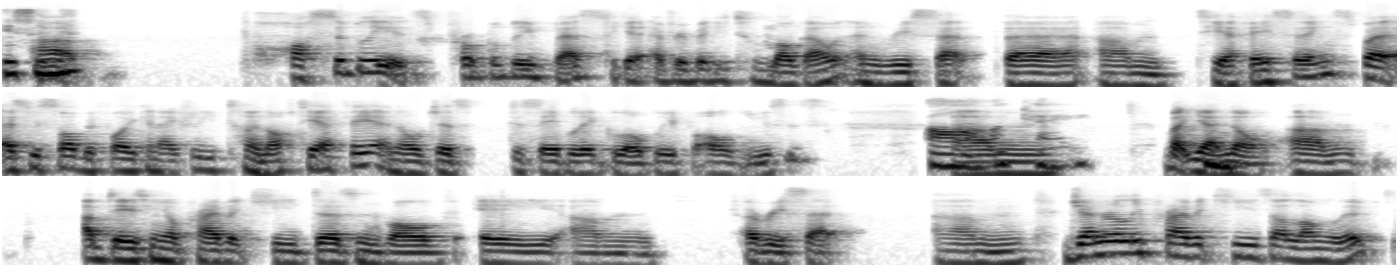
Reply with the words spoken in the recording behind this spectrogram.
isn't Uh, it? Possibly, it's probably best to get everybody to log out and reset their um, TFA settings. But as you saw before, you can actually turn off TFA and it'll just disable it globally for all users. Oh, um, okay. But yeah, Mm. no, um, updating your private key does involve a, um, a reset. Um, generally, private keys are long-lived,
